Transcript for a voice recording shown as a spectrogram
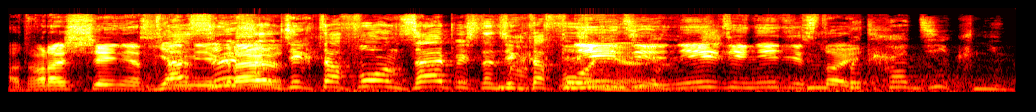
Отвращение с Я нами слышал играют. диктофон, запись на диктофоне. Не иди, не иди, не иди, Не стой. подходи к ним.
